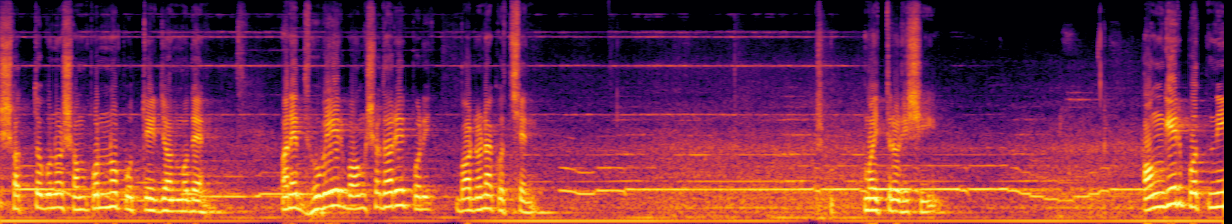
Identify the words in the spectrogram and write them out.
সত্যগুণ সম্পন্ন পুত্রের জন্ম দেন। মানে ধ্রুবের বংশধরের পরি বর্ণনা করছেন। মৈত্র ঋষি। অঙ্গের পত্নী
